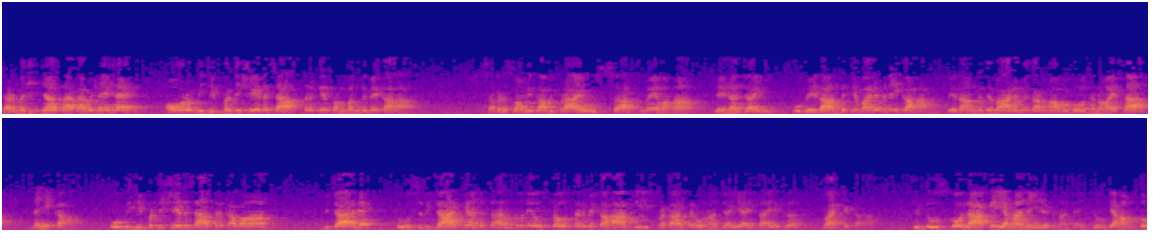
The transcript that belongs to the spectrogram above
धर्म जिज्ञासा का विषय है और विधि प्रतिषेध शास्त्र के संबंध में कहा। सबर स्वामी का अभिप्राय उस अर्थ में वहाँ लेना चाहिए। वो वेदांत के बारे में नहीं कहा। वेदांत के बारे में कर्म अवबोधन ऐसा नहीं कहा। वो विधि प्रतिषेध शास्त्र का वहाँ विचार है। तो उस विचार के अनुसार उन्होंने उसका उत्तर में कहा कि इस प्रकार से होना चाहिए, ऐसा एक वाक्य कहा। किंतु उसको लाके यहाँ नहीं रखना चाहिए, क्योंकि हम तो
